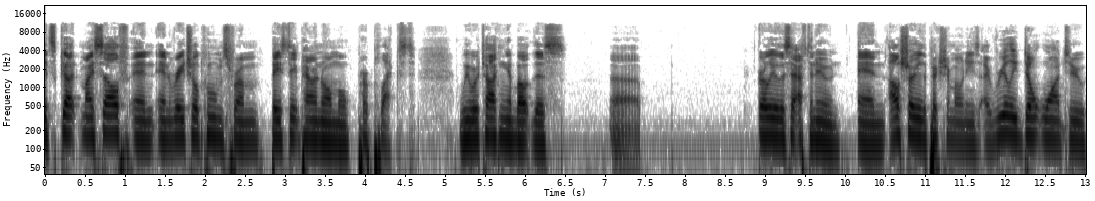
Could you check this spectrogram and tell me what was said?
it's got myself and and Rachel Coombs from Bay State Paranormal perplexed. We were talking about this uh, earlier this afternoon, and I'll show you the picture, Moniz. I really don't want to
